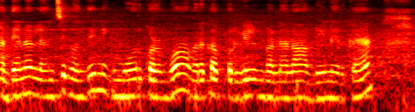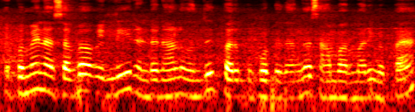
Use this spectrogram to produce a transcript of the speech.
மத்தியானம் லஞ்சுக்கு வந்து இன்றைக்கி மோர் குழம்பும் அவரைக்காய் பொரியலும் பண்ணலாம் அப்படின்னு இருக்கேன். எப்போவுமே நான் செவ்வாய் வெள்ளி ரெண்டு நாள் வந்து பருப்பு போட்டு தாங்க சாம்பார் மாதிரி வைப்பேன்.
